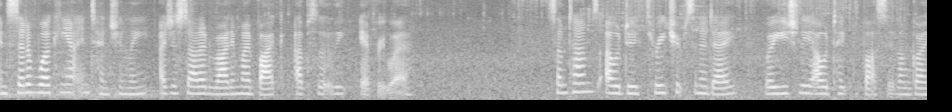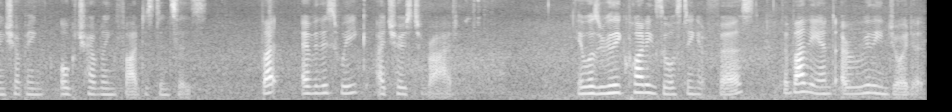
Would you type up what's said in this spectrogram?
Instead of working out intentionally, I just started riding my bike absolutely everywhere. Sometimes I would do three trips in a day, where usually I would take the bus if I'm going shopping or travelling far distances. But over this week, I chose to ride. It was really quite exhausting at first, but by the end, I really enjoyed it.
